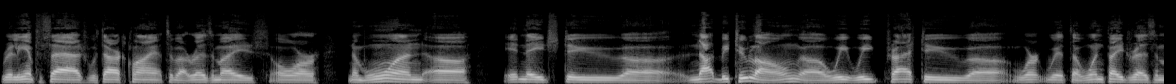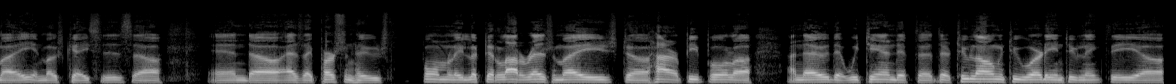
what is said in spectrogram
really emphasize with our clients about resumes or number one, uh, it needs to uh, not be too long. Uh, we we try to uh, work with a one-page resume in most cases, uh, and uh, as a person who's formerly looked at a lot of resumes to hire people, uh, I know that we tend if they're too long and too wordy and too lengthy. Uh,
